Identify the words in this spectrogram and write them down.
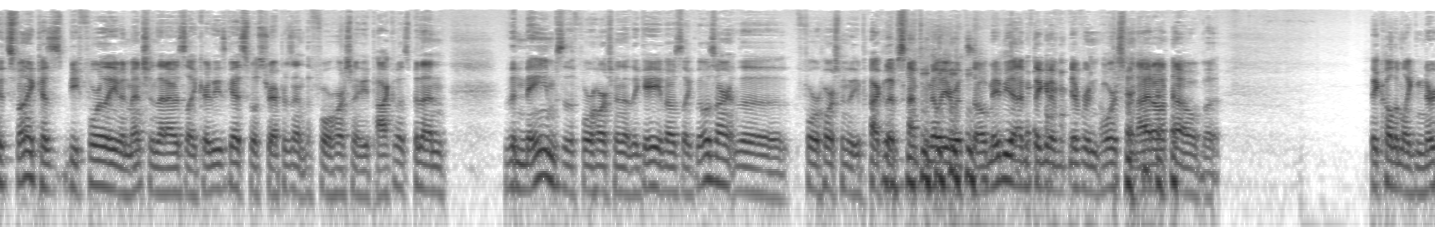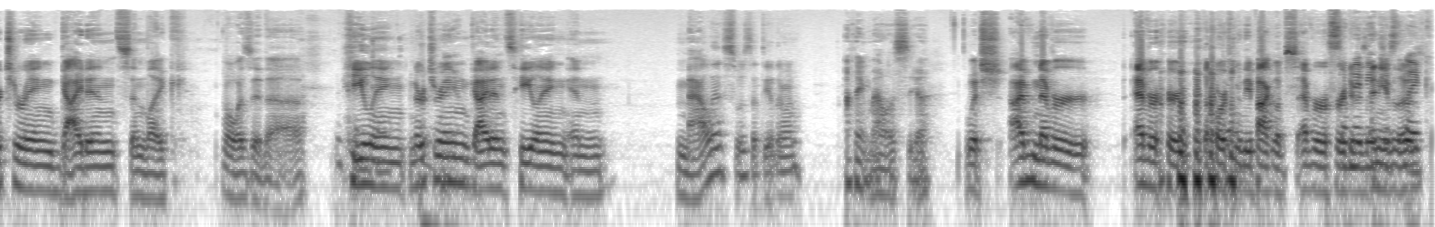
It's funny because before they even mentioned that, I was like, are these guys supposed to represent the four horsemen of the apocalypse? But then the names of the four horsemen that they gave, I was like, those aren't the four horsemen of the apocalypse I'm familiar with. So maybe I'm thinking of different horsemen. I don't know, but they call them like nurturing, guidance, and like what was it? Uh, healing, nurturing, guidance, healing, and malice. Was that the other one? I think malice yeah Which I've never ever heard the horsemen of the apocalypse ever So referred to as maybe any of those. like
